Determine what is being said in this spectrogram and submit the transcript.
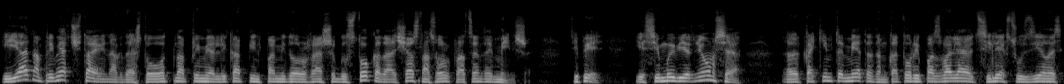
И я, например, читаю иногда, что вот, например, ликопин помидоров раньше был столько, а сейчас на 40% меньше. Теперь, если мы вернемся э, к каким-то методам, которые позволяют селекцию сделать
